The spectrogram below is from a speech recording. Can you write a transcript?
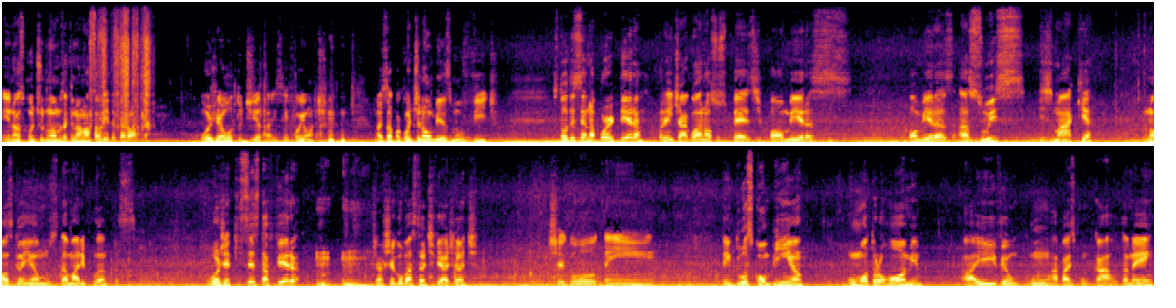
E nós continuamos aqui na nossa lida, pera lá. Hoje é outro dia, tá? Isso aí foi ontem. Mas só para continuar o mesmo vídeo. Estou descendo a porteira para a gente aguar nossos pés de palmeiras. Palmeiras azuis, bismáquia. Nós ganhamos da Mari Plantas. Hoje aqui sexta-feira já chegou bastante viajante. Chegou, tem tem duas combinhas, um motorhome, Aí vem um, um, rapaz com carro também.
